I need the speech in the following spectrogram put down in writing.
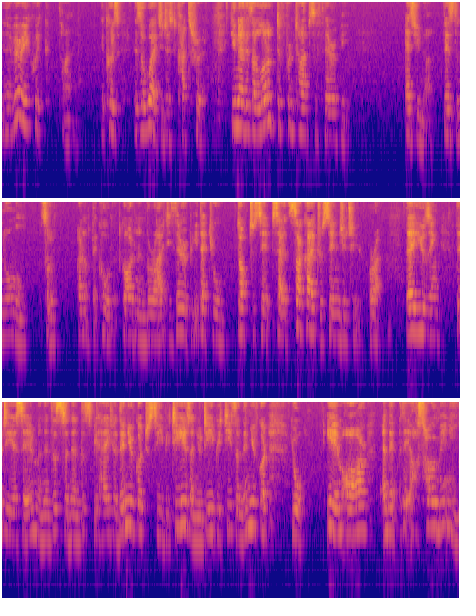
in a very quick time because there's a way to just cut through it. You know, there's a lot of different types of therapy, as you know. There's the normal sort of, I don't know what they call it, garden and variety therapy that your doctor said, so psychiatrist sends you to. All right, they're using the DSM and then this and then this behavior. Then you've got your CBTs and your DBTs and then you've got your EMR and there, there are so many.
